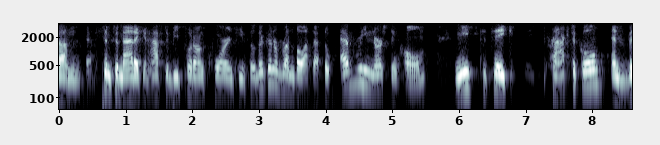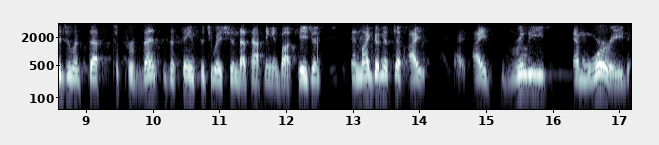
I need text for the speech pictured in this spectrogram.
um, symptomatic and have to be put on quarantine. So they're going to run low off that. So every nursing home needs to take practical and vigilant steps to prevent the same situation that's happening in Bobcaygeon. And my goodness, Jeff, I, I, I really am worried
